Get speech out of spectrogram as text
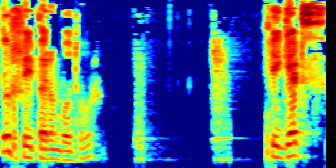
to Sri Perumbudur. He gets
